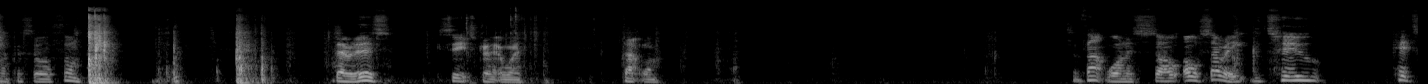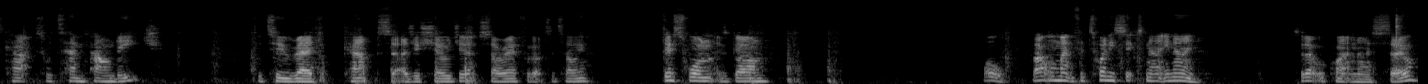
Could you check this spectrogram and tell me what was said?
like a sore thumb. There it is. You see it straight away. That one. That one is so... Oh, sorry. The two kids caps were £10 each. The two red caps that I just showed you. Sorry, I forgot to tell you. This one has gone... Oh, that one went for twenty six ninety nine. So that was quite a nice sale.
